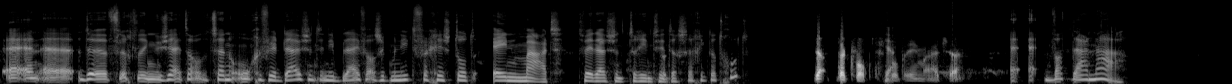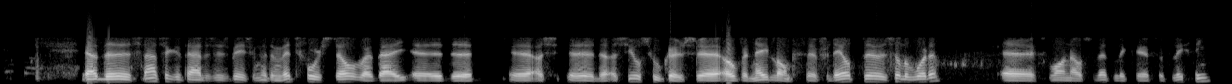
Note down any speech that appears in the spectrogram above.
En de vluchtelingen, u zei het al, dat zijn er ongeveer duizend en die blijven, als ik me niet vergis, tot 1 maart 2023. Zeg ik dat goed? Ja, dat klopt. Tot 1 maart, ja. wat daarna? Ja, de staatssecretaris is bezig met een wetsvoorstel waarbij uh, de, uh, as, uh, de asielzoekers over Nederland verdeeld zullen worden. gewoon als wettelijke verplichting.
